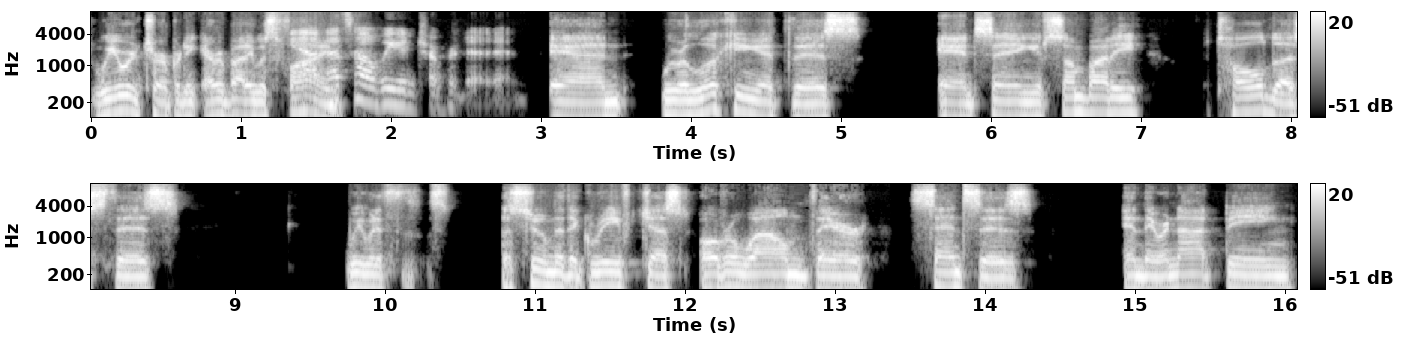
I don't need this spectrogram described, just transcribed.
we were interpreting everybody was fine. Yeah, that's how we interpreted it. and we were looking at this and saying if somebody told us this, we would assume that the grief just overwhelmed their senses and they were not being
